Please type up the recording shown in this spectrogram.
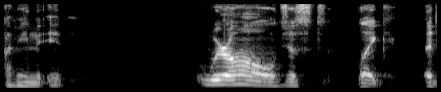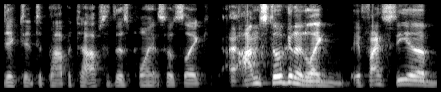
i mean it we're all just like addicted to Papa Topps at this point. So it's like I, I'm still gonna like if I see a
